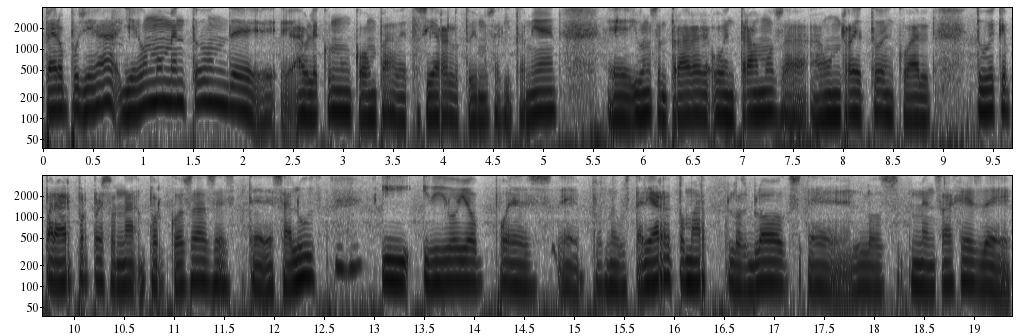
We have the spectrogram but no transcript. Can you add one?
pero pues llega, llega un momento donde eh, hablé con un compa, Beto Sierra, lo tuvimos aquí también, eh, íbamos a entrar o entramos a, un reto en cual tuve que parar por persona, por cosas este, de salud. Y digo yo, pues, eh, pues me gustaría retomar los blogs, eh, los mensajes de,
